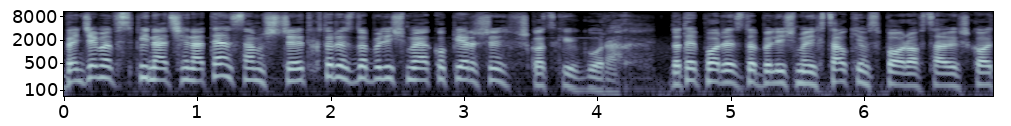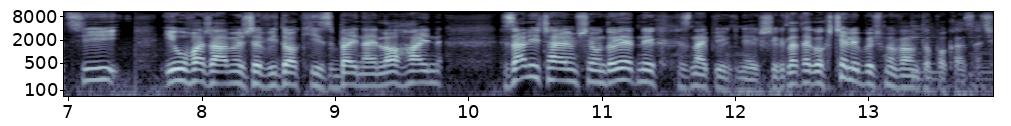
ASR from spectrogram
Będziemy wspinać się na ten sam szczyt, który zdobyliśmy jako pierwszy w szkockich górach. Do tej pory zdobyliśmy ich całkiem sporo w całej Szkocji i uważamy, że widoki z Bein Lochain zaliczają się do jednych z najpiękniejszych, dlatego chcielibyśmy Wam to pokazać.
